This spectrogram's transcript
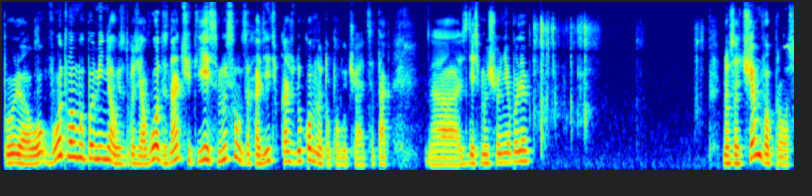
Бля, вот вам и поменялось, друзья. Вот, значит, есть смысл заходить в каждую комнату, получается. Так, а, здесь мы еще не были. Но зачем вопрос?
